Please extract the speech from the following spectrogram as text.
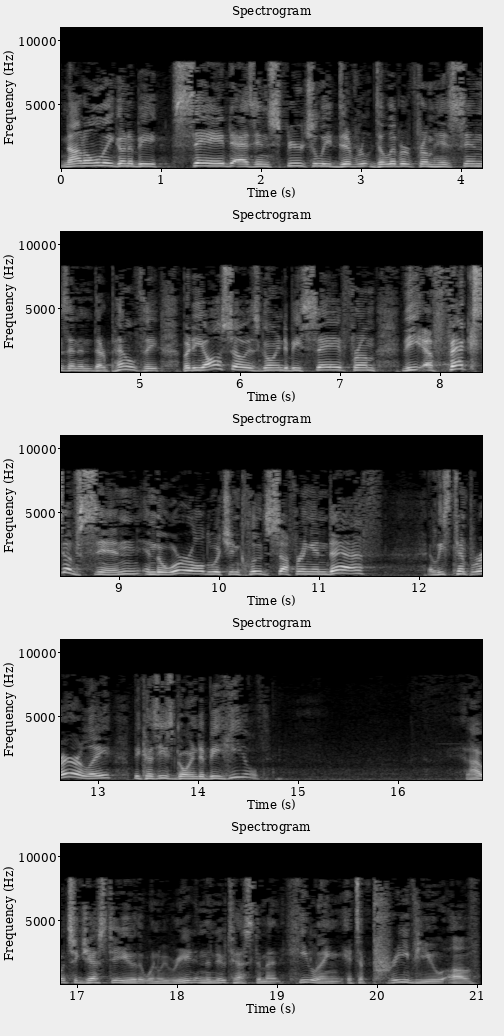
not only going to be saved as in spiritually div- delivered from his sins and their penalty, but he also is going to be saved from the effects of sin in the world, which includes suffering and death, at least temporarily, because he's going to be healed. And I would suggest to you that when we read in the New Testament healing, it's a preview of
